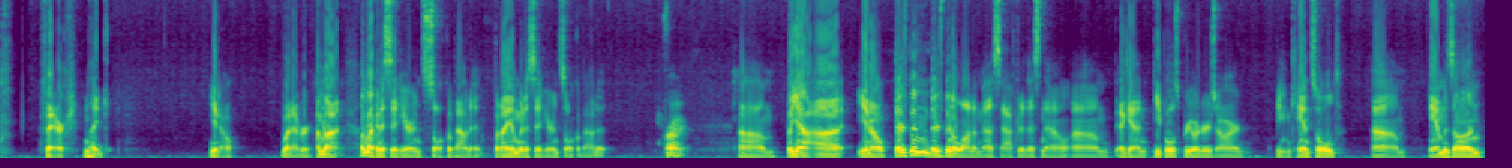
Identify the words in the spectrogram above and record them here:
fair. Like, you know, whatever. I'm not. I'm not going to sit here and sulk about it, but I am going to sit here and sulk about it. Right. Um, but yeah, uh, you know, there's been there's been a lot of mess after this now. Um, again, people's pre-orders are being canceled. Um, Amazon,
